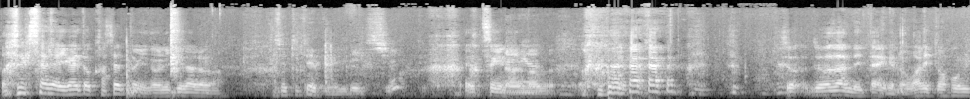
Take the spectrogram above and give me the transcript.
正木さんが意外とカセットに乗り気なのがカセットテープでリリースし。ようえ次のアルバム。冗談で言ったんやけど割と本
